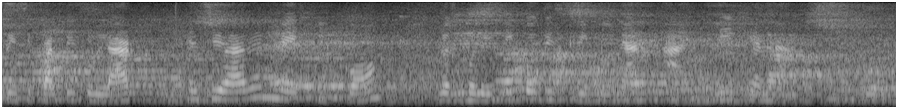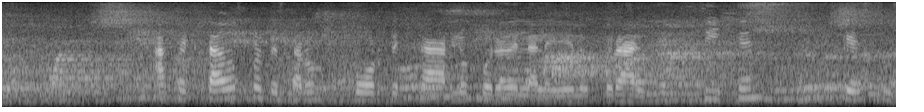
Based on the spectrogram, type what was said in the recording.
principal titular. En Ciudad de México, los políticos discriminan a indígenas. Afectados protestaron por dejarlo fuera de la ley electoral. Exigen que sus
